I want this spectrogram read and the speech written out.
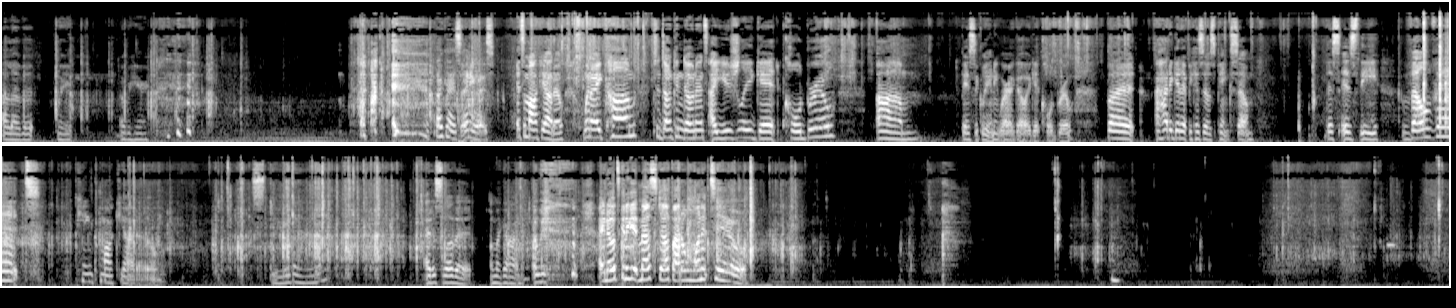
I love it. Wait, over here. okay, so anyways, it's a macchiato. When I come to Dunkin' Donuts, I usually get cold brew. Um, basically anywhere I go, I get cold brew. But I had to get it because it was pink. So this is the Velvet Pink Macchiato. Let's do that. I just love it. Oh my God. I, I know it's gonna get messed up. I don't want it to.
